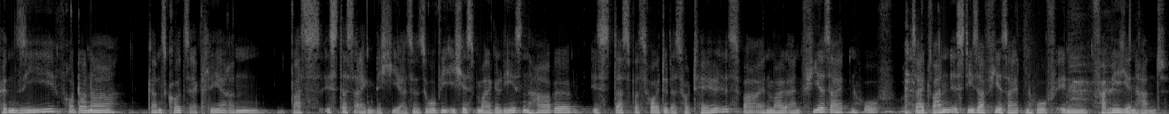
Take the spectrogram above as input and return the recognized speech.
können Sie, Frau Donner, ganz kurz erklären, was ist das eigentlich hier? Also so wie ich es mal gelesen habe, ist das, was heute das Hotel ist, war einmal ein Vierseitenhof. Und seit wann ist dieser Vierseitenhof in Familienhand?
